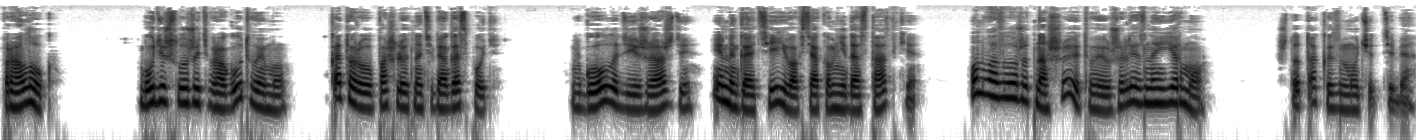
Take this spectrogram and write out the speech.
Пролог. Будешь служить врагу твоему, которого пошлет на тебя Господь. В голоде и жажде, и наготе, и во всяком недостатке. Он возложит на шею твою железное ермо, что так измучит тебя.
